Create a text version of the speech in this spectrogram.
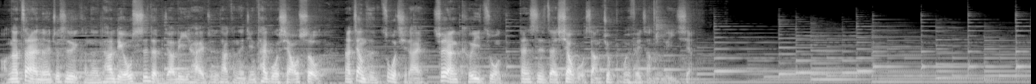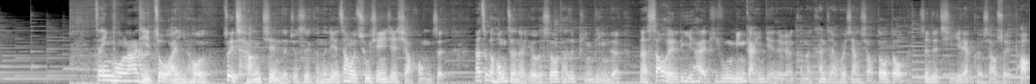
好，那再来呢，就是可能它流失的比较厉害，就是它可能已经太过消瘦。那这样子做起来虽然可以做，但是在效果上就不会非常的理想。在音波拉提做完以后，最常见的就是可能脸上会出现一些小红疹。那这个红疹呢，有的时候它是平平的，那稍微厉害、皮肤敏感一点的人，可能看起来会像小痘痘，甚至起一两颗小水泡。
